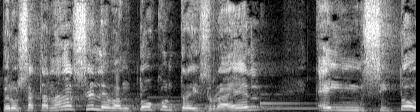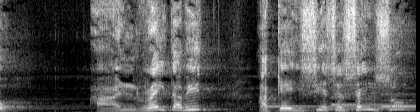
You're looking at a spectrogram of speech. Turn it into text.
Pero Satanás se levantó contra Israel e incitó al rey David a que hiciese censo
